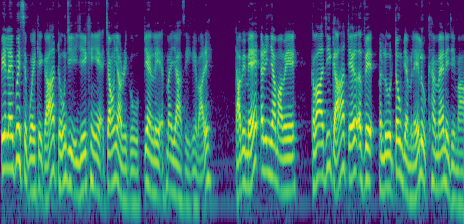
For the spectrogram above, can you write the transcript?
ပင်လယ်ကွေ့စစ်ပွဲခေတ်ကဒုံးကြီးအရေးခင်းရဲ့အကြောင်းအရာတွေကိုပြန်လည်အမှတ်ရစေခဲ့ပါတယ်။ ဒါပေမဲ့အဲ့ဒီညမှာပဲကဘာကြီးက Tel Aviv ဘလို့တုံ့ပြန်မလဲလို့ခံမှန်းနေချိန်မှာ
